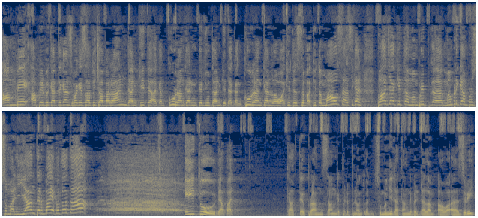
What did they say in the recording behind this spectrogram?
ambil apa yang berkatakan sebagai satu cabaran dan kita akan kurangkan kejutan, kita akan kurangkan lawak kita sebab kita mahu saksikan pelajar kita memberi, uh, memberikan persembahan yang terbaik, betul tak? Itu dapat kata perangsang daripada penonton. Semuanya datang daripada dalam awak Azri.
